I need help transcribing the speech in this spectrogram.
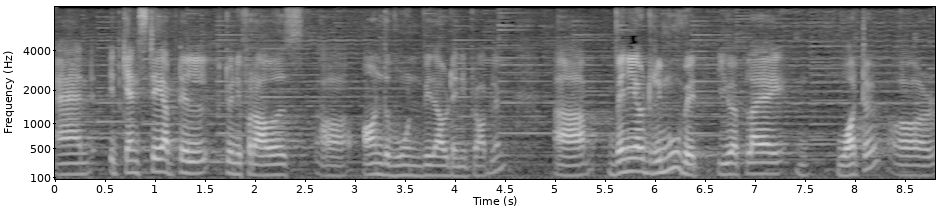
and it can stay up till 24 hours uh, on the wound without any problem. Uh, when you have to remove it, you apply water or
